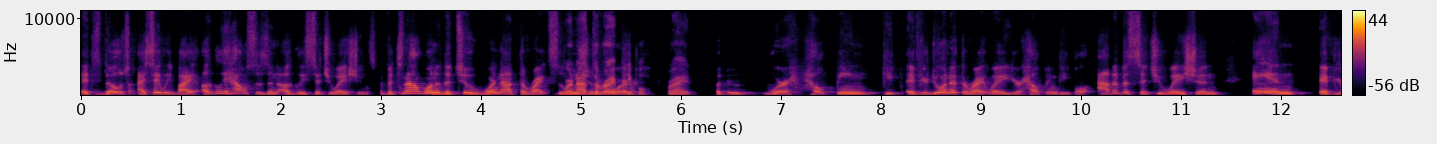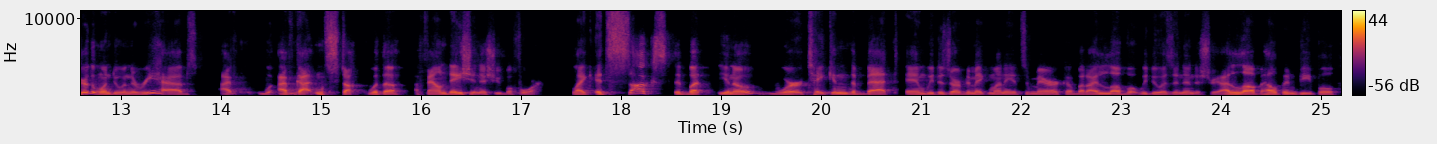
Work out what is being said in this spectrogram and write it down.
it's those, I say we buy ugly houses in ugly situations. If it's not one of the two, we're not the right solution. we're not the right people right But dude, we're helping people. If you're doing it the right way, you're helping people out of a situation. And if you're the one doing the rehabs, I've I've gotten stuck with a, a foundation issue before. Like it sucks, but you know, we're taking the bet and we deserve to make money. It's America, but I love what we do as an industry. I love helping people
